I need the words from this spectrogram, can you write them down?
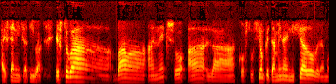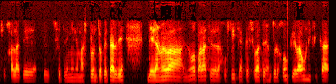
a esta iniciativa. Esto va, anexo a la construcción que también ha iniciado, veremos ojalá que, se termine más pronto que tarde, de la nueva, nuevo Palacio de la Justicia que se va a hacer en Torrejón, que va a unificar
